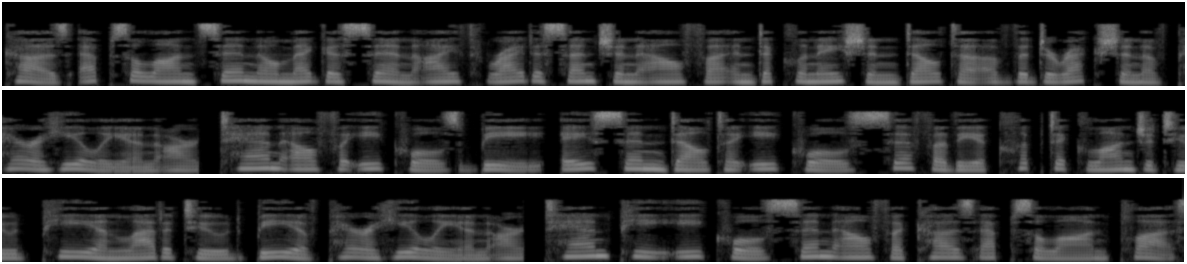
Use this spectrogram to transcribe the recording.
cos epsilon sin omega sin ith right ascension alpha and declination delta of the direction of perihelion are tan alpha equals b a sin delta equals sif of the ecliptic longitude p and latitude b of perihelion are tan p equals sin alpha cos epsilon plus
